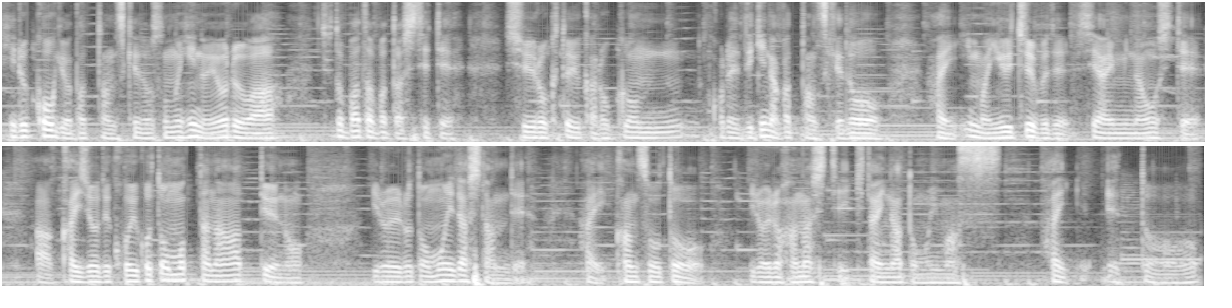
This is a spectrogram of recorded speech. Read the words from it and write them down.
昼工業だったんですけどその日の夜はちょっとバタバタしてて収録というか録音これできなかったんですけど、はい、今 YouTube で試合見直してあ会場でこういうこと思ったなっていうのをいろいろと思い出したんで、はい、感想等いろいろ話していきたいなと思います。はいえっと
